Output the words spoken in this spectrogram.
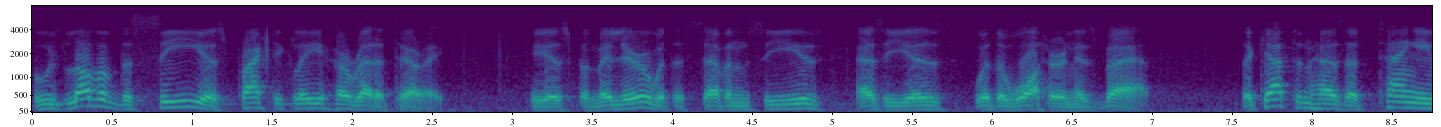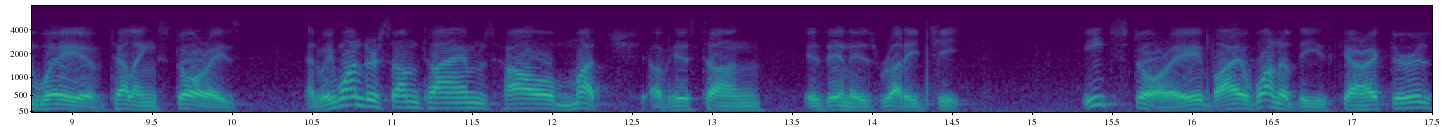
whose love of the sea is practically hereditary. He is familiar with the seven seas as he is with the water in his bath. The captain has a tangy way of telling stories, and we wonder sometimes how much of his tongue is in his ruddy cheek. Each story by one of these characters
